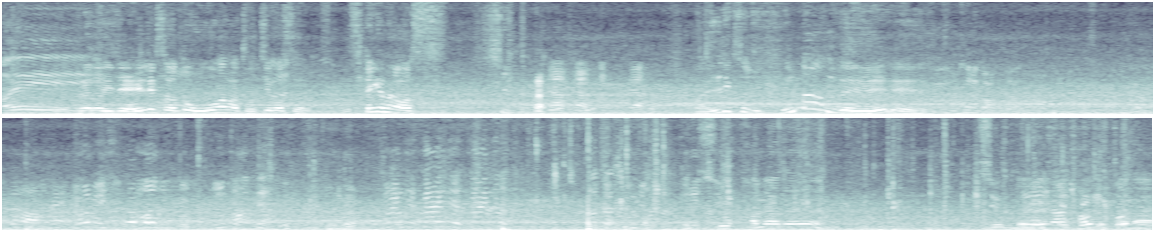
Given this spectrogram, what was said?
아이 그래서 이제 엘릭서 또5 하나 더 찍었어. 3개 남았어. 씨발. 아, 엘릭서도 존나 안 돼. 지옥 가면은 지옥 너 열쇠 세개 있잖아.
